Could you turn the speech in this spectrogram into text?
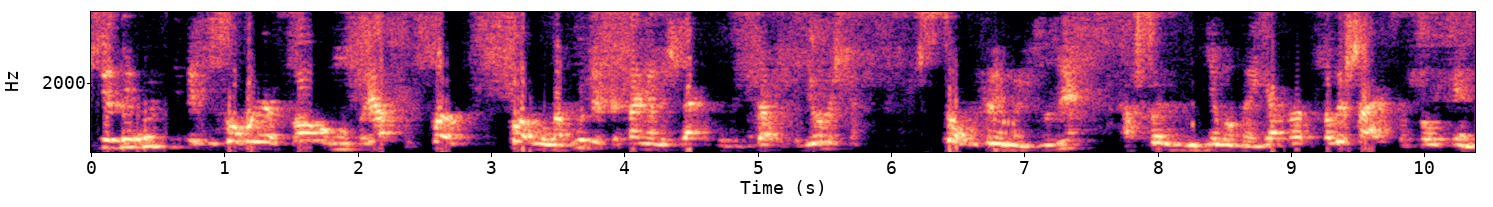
Чи знайдуться в обов'язковому порядку формула буде, питання лише буде додати поділище, що утримують вони, а що віддаємо ми. Я залишаюся полким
